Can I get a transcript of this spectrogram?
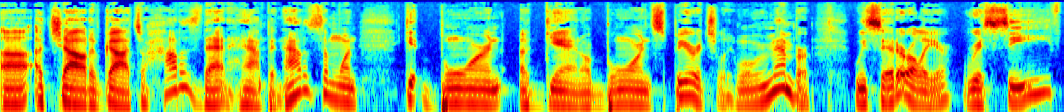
uh, a child of God. So, how does that happen? How does someone get born again or born spiritually? Well, remember, we said earlier receive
